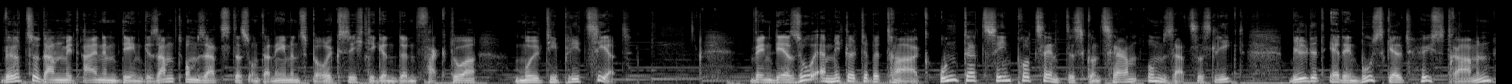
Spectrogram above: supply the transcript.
wird sodann mit einem den Gesamtumsatz des Unternehmens berücksichtigenden Faktor multipliziert. Wenn der so ermittelte Betrag unter 10 Prozent des Konzernumsatzes liegt, bildet er den Bußgeldhöchstrahmen,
